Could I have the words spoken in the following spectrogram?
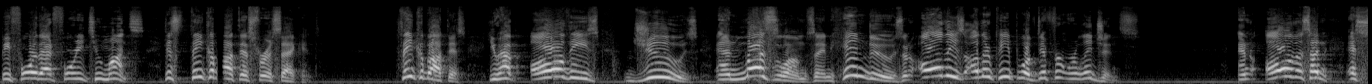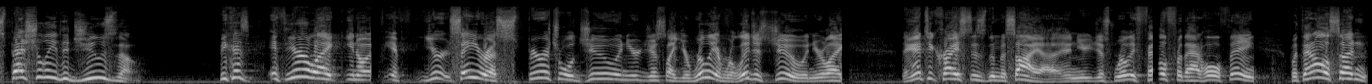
before that 42 months? Just think about this for a second. Think about this. You have all these Jews and Muslims and Hindus and all these other people of different religions. And all of a sudden, especially the Jews, though, because if you're like, you know, if, if, you're, say you're a spiritual Jew and you're just like, you're really a religious Jew and you're like, the Antichrist is the Messiah and you just really fell for that whole thing, but then all of a sudden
